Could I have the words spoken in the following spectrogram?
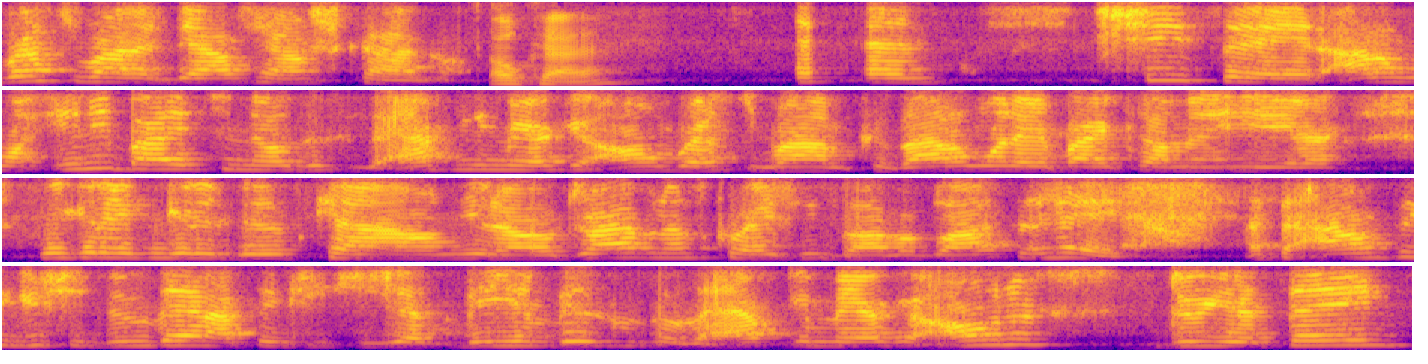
restaurant in downtown Chicago. Okay. And, she said, I don't want anybody to know this is an African American owned restaurant because I don't want everybody coming in here thinking they can get a discount, you know, driving us crazy, blah, blah, blah. I said, hey, I said, I don't think you should do that. I think you should just be in business as an African American owner, do your thing.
